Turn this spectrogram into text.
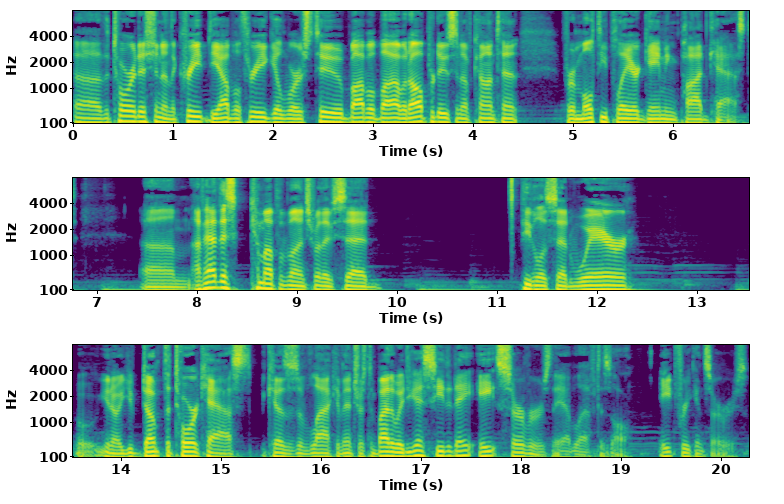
uh, the Tor edition and the Creep, Diablo 3, Guild Wars 2, blah blah blah would all produce enough content for a multiplayer gaming podcast. Um, I've had this come up a bunch where they've said people have said where you know you've dumped the Torcast because of lack of interest. And by the way, do you guys see today? Eight servers they have left is all. Eight freaking servers.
